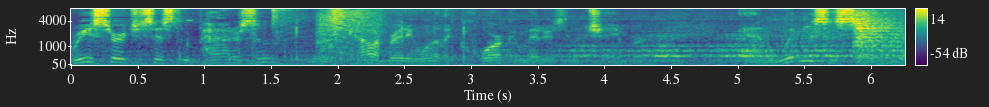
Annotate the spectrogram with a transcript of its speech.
Research assistant Patterson was calibrating one of the quark emitters in the chamber, and witnesses say he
